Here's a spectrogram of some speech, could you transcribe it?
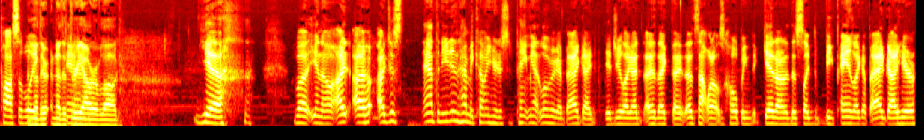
Possibly, Another another three and- hour vlog. yeah. but you know, I, I, I just Anthony, you didn't have me coming here just to paint me out look like a bad guy, did you? Like I, I like that. That's not what I was hoping to get out of this. Like to be painted like a bad guy here.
